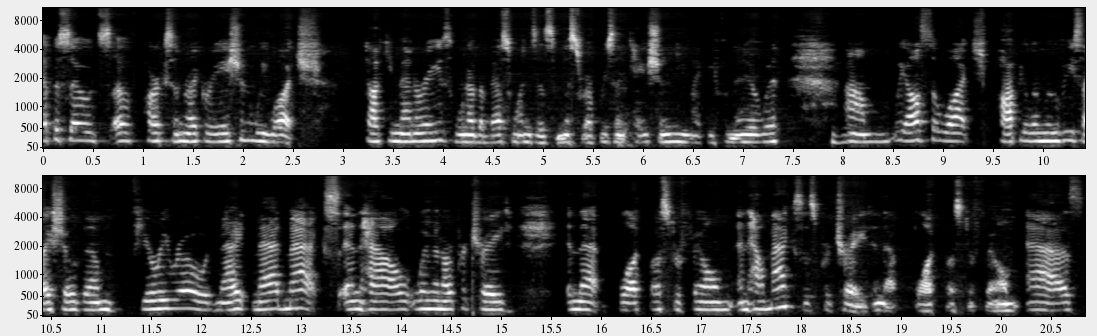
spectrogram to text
episodes of Parks and Recreation. We watch documentaries. One of the best ones is Miss Representation, you might be familiar with. Mm-hmm. Um, we also watch popular movies. I show them Fury Road, Mad, Mad Max, and how women are portrayed in that blockbuster film, and how Max is portrayed in that blockbuster film as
